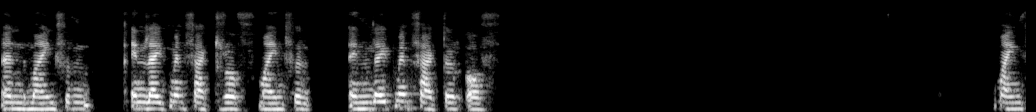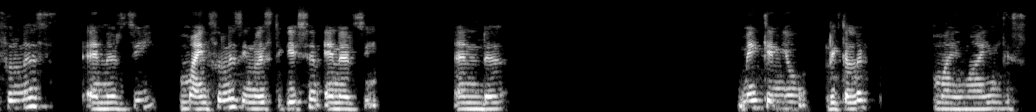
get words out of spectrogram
And mindful enlightenment factor of mindful enlightenment factor of mindfulness, energy, mindfulness, investigation, energy, and uh, May, can you recollect? My mind is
